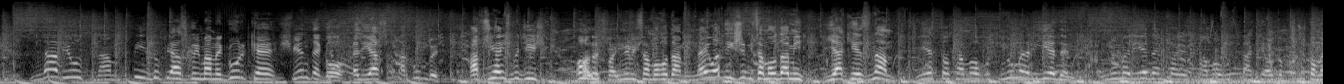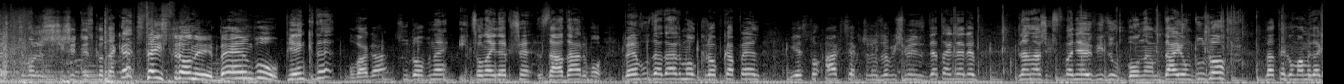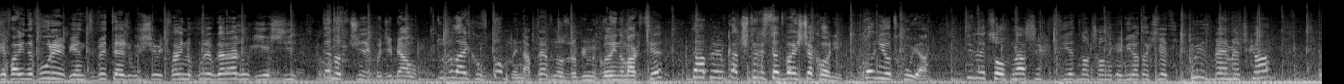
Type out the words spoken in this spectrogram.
nawiózł nam pizdu piasku i mamy górkę świętego Eliasza Makumby. A przyjechaliśmy dziś, ale fajnymi samochodami, najładniejszymi samochodami, jakie znam. Jest to samochód numer jeden. Numer jeden to jest samochód taki oto, proszę Tomek, czy możesz ściszyć dyskotekę? Z tej strony BMW, piękne, uwaga, cudowne i co najlepsze, za darmo. BMW za darmo.pl jest to akcja, którą zrobiliśmy z detailerem dla naszych wspaniałych widzów, bo nam dają dużo, dlatego mamy takie fajne fury, więc wy też musicie mieć fajną furę w garażu i jeśli ten odcinek będzie miał dużo lajków, to my na pewno zrobimy kolejną akcję. Ta BMK 420 koni, koni od chuja. Tyle co w naszych Zjednoczonych Emiratach Świeckich. Tu jest BMeczka,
